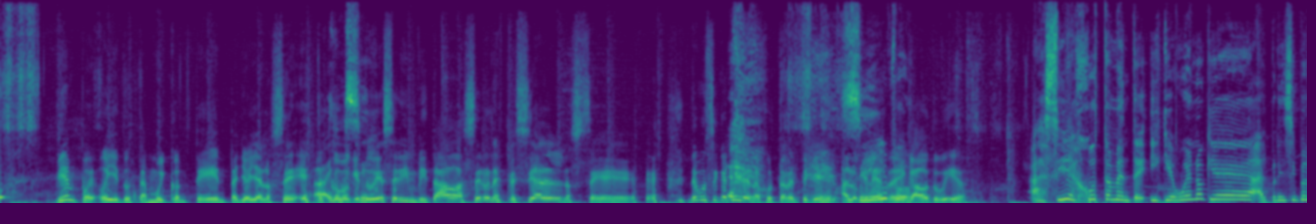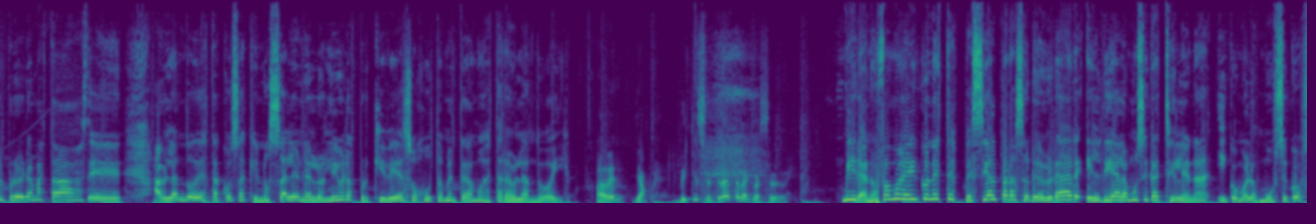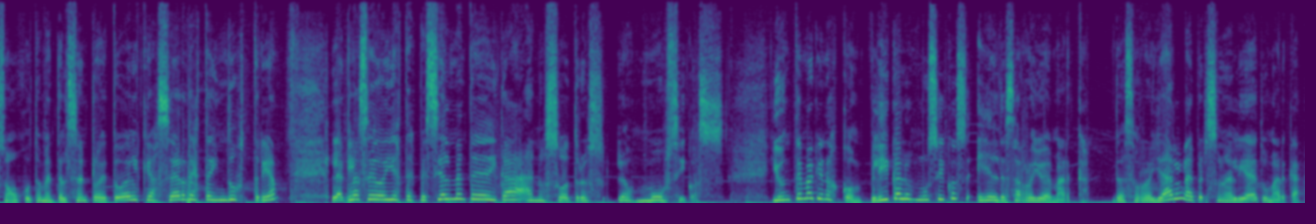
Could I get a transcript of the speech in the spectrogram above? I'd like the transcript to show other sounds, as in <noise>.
Bien, pues, oye, tú estás muy contenta, yo ya lo sé. Esto es como que te hubiesen invitado a hacer un especial, no sé, <laughs> de música chilena, justamente, que es a lo que le has dedicado tu vida. Así es, justamente. Y qué bueno que al principio del programa estabas eh, hablando de estas cosas que no salen en los libros, porque de eso justamente vamos a estar hablando hoy. A ver, ya pues, ¿de qué se trata la clase de hoy? Mira, nos vamos a ir con este especial para celebrar el Día de la Música Chilena y como los músicos son justamente el centro de todo el quehacer de esta industria, la clase de hoy está especialmente dedicada a nosotros, los músicos. Y un tema que nos complica a los músicos es el desarrollo de marca desarrollar la personalidad de tu marca.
